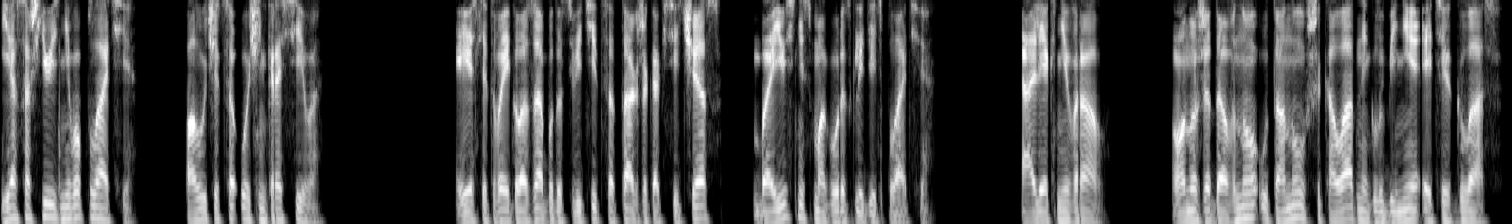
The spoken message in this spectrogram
«Я сошью из него платье. Получится очень красиво». «Если твои глаза будут светиться так же, как сейчас, боюсь, не смогу разглядеть платье». Олег не врал. Он уже давно утонул в шоколадной глубине этих глаз.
